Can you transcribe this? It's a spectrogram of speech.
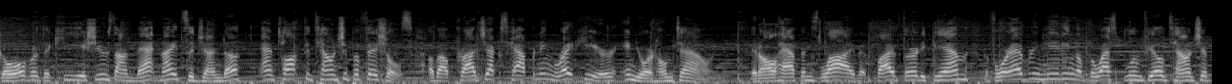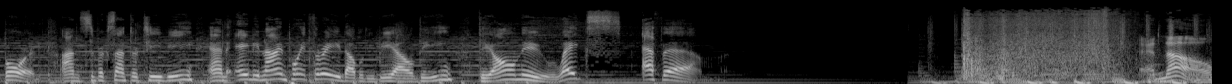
go over the key issues on that night's agenda, and talk to township officials about projects happening right here in your hometown. It all happens live at 5:30 p.m. before every meeting of the West Bloomfield Township Board on Civic Center TV and 89.3 WBLD, the all-new Lakes FM. And now,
